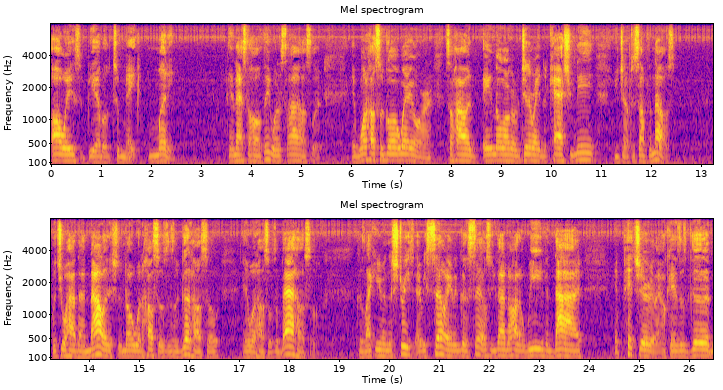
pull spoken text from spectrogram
always be able to make money. And that's the whole thing with a side hustler if one hustle go away or somehow it ain't no longer generating the cash you need, you jump to something else. But you'll have that knowledge to know what hustles is a good hustle and what hustles a bad hustle. Because like even in the streets, every sale ain't a good sale. So you gotta know how to weave and dive and picture like, okay, is this good?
